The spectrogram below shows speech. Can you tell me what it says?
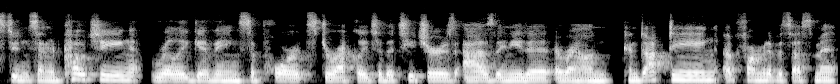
student centered coaching, really giving supports directly to the teachers as they need it around conducting a formative assessment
